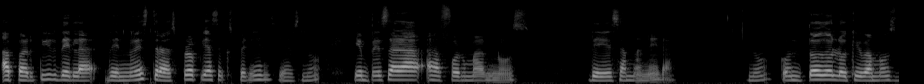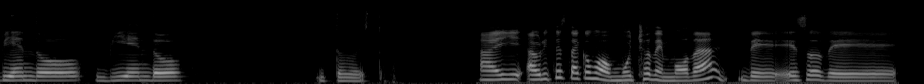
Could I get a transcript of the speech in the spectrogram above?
a partir de, la, de nuestras propias experiencias, ¿no? Y empezar a, a formarnos de esa manera, ¿no? Con todo lo que vamos viendo, viviendo y todo esto. Hay, ahorita está como mucho de moda de eso de,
